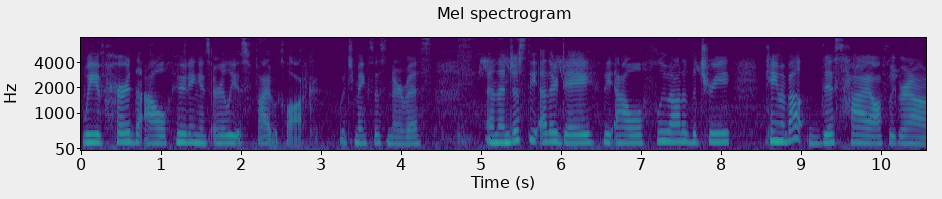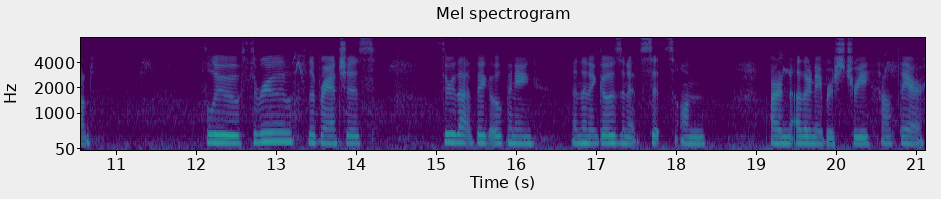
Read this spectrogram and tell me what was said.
we've heard the owl hooting as early as five o'clock which makes us nervous. And then just the other day the owl flew out of the tree came about this high off the ground flew through the branches through that big opening and then it goes and it sits on our other neighbor's tree out there.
